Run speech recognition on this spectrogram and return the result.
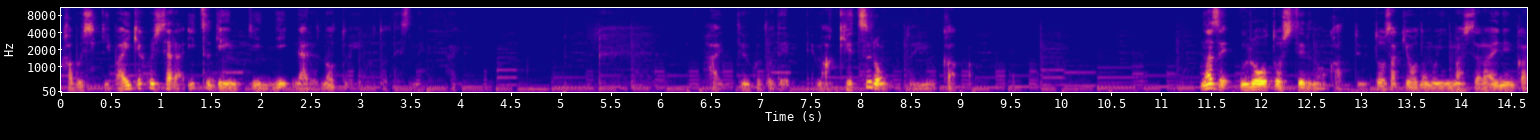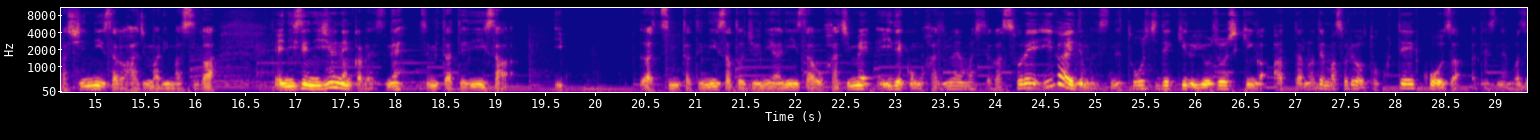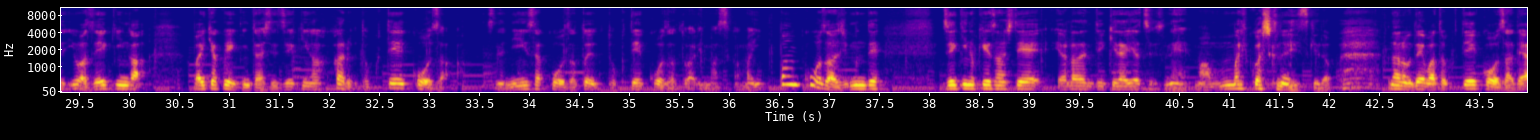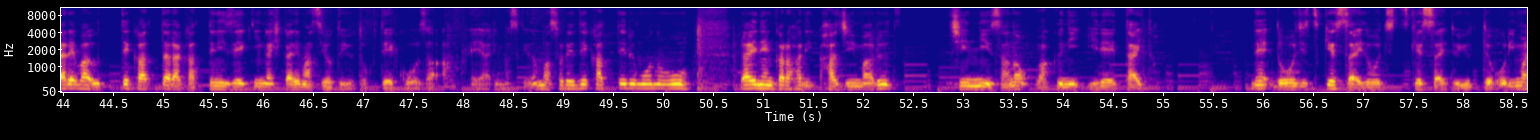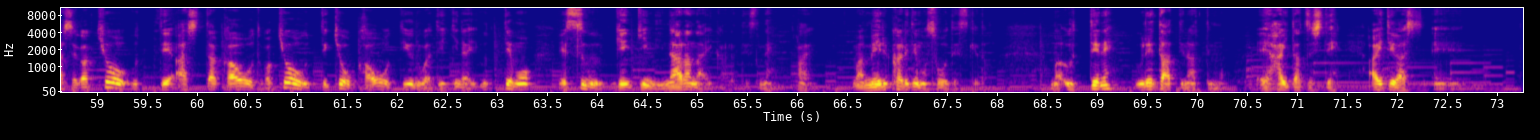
株式売却したらいつ現金になるの？ということですね。はい、はい、ということで、まあ、結論というかなぜ売ろうとしているのかというと先ほども言いました来年から新 NISA が始まりますが2020年からですね積立 NISA 一積み立て NISA とジュニア NISA をはじめ iDeCo も始めましたがそれ以外でもですね投資できる余剰資金があったので、まあ、それを特定口座ですね、まず要は税金が売却益に対して税金がかかる特定口座。ですね NISA 口座と特定口座とありますが、まあ、一般口座は自分で税金の計算してやらないといけないやつですね。まあ、あんまり詳しくないですけど。なので、まあ、特定口座であれば、売って買ったら勝手に税金が引かれますよという特定口座、えー、ありますけど、まあ、それで買ってるものを来年から始まる賃 NISA の枠に入れたいと。で、同日決済、同日決済と言っておりましたが、今日売って明日買おうとか、今日売って今日買おうっていうのができない。売ってもすぐ現金にならないからですね。はい。まあ、メルカリでもそうですけど、まあ、売ってね売れたってなっても、えー、配達して相手が、えー、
